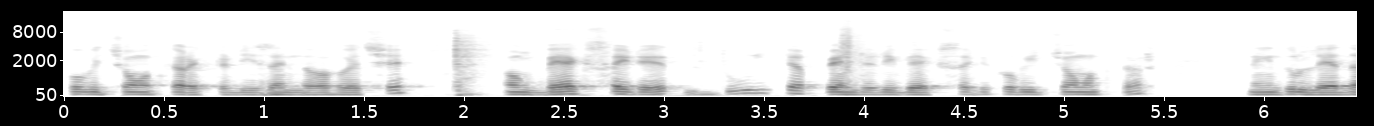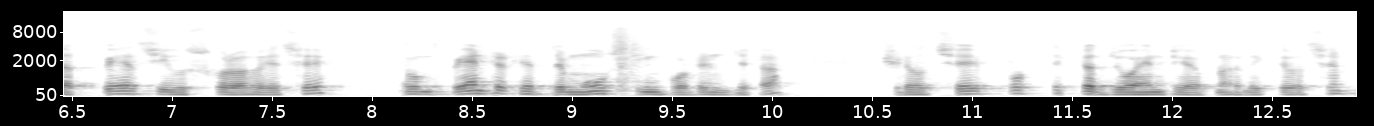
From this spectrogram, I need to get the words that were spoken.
খুবই চমৎকার একটা ডিজাইন দেওয়া হয়েছে এবং ব্যাক সাইডে দুইটা প্যান্টেরই ব্যাক সাইডে খুবই চমৎকার কিন্তু লেদার প্যাচ ইউজ করা হয়েছে এবং প্যান্টের ক্ষেত্রে মোস্ট ইম্পর্টেন্ট যেটা, সেটা হচ্ছে প্রত্যেকটা জয়েন্টে আপনারা দেখতে পাচ্ছেন।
